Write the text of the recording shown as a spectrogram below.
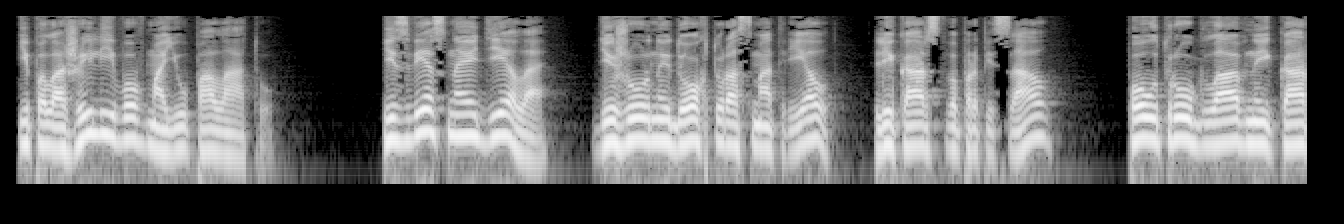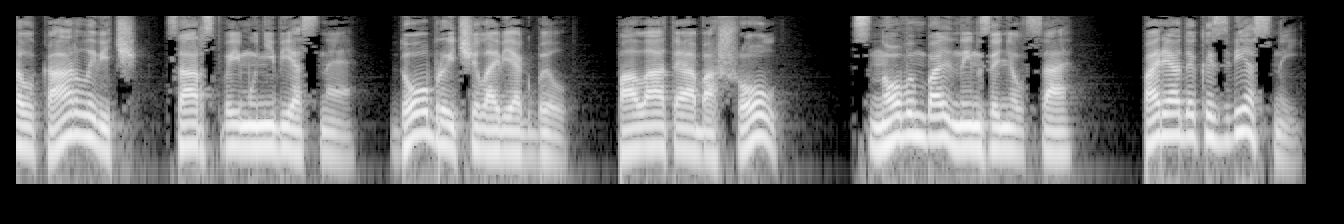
и положили его в мою палату. Известное дело, дежурный доктор осмотрел, лекарство прописал. Поутру главный Карл Карлович, царство ему небесное, добрый человек был, палаты обошел, с новым больным занялся. Порядок известный.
